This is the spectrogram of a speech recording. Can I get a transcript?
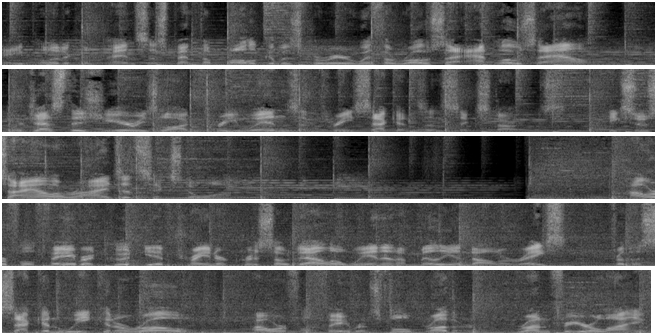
Apollitical Pence has spent the bulk of his career with the Rosa at Los Al, where just this year he's logged three wins and three seconds in six starts. Jesus Ayala rides at 6 to 1. Powerful favorite could give trainer Chris Odell a win in a million dollar race for the second week in a row. Powerful favorite's full brother, Run for Your Life,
